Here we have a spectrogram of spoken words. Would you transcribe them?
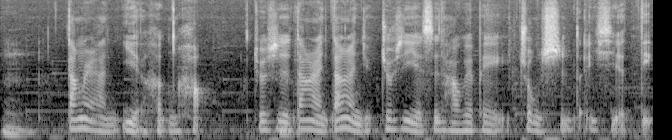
嗯，当然也很好。就是当然，当然就就是也是他会被重视的一些点。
